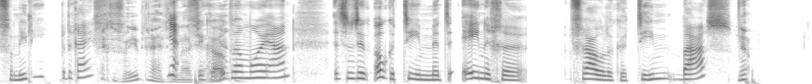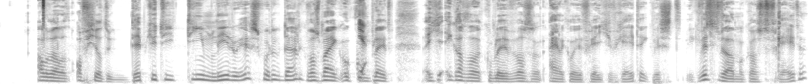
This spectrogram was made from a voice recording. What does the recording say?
familiebedrijf. Echt een familiebedrijf. Ja, vind ik er ja. ook wel mooi aan. Het is natuurlijk ook het team met de enige vrouwelijke teambaas. Alhoewel het officieel natuurlijk deputy team leader is, wordt ook duidelijk. Was mij ook Ja. compleet. Weet je, ik had al compleet, was het eigenlijk al een vergeten vergeten. Ik wist, ik wist het wel, maar ik was het vergeten.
